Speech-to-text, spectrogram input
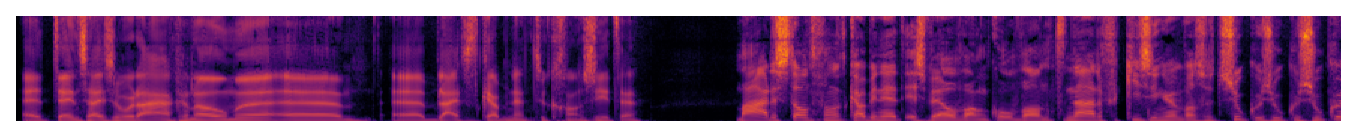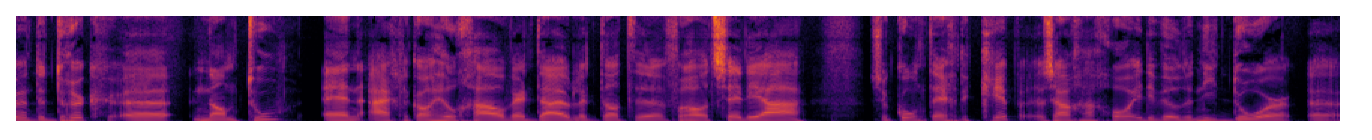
hè, tenzij ze worden aangenomen, blijft het kabinet natuurlijk gewoon zitten. Maar de stand van het kabinet is wel wankel. Want na de verkiezingen was het zoeken, zoeken, zoeken. De druk nam toe. En eigenlijk al heel gauw werd duidelijk dat vooral het CDA zijn kont tegen de krip zou gaan gooien. Die wilde niet door eh,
